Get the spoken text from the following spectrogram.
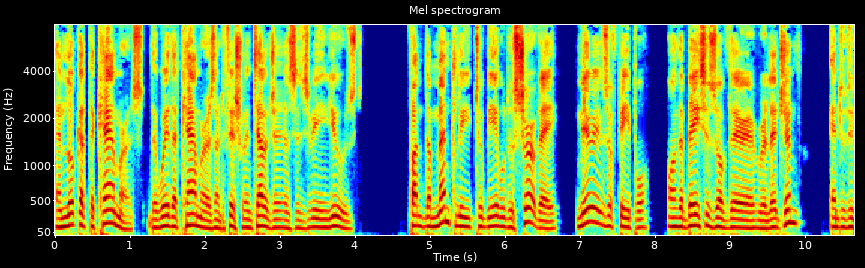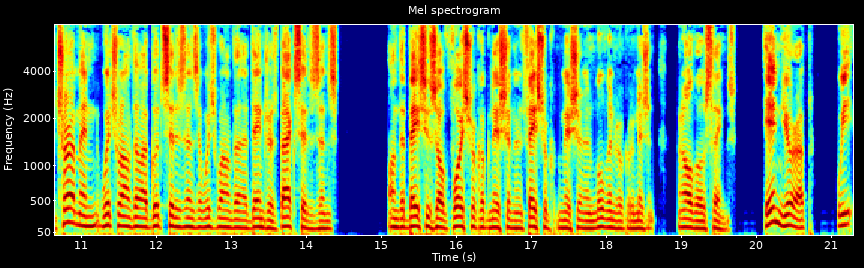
and look at the cameras, the way that cameras, and artificial intelligence is being used fundamentally to be able to survey millions of people on the basis of their religion, and to determine which one of them are good citizens and which one of them are dangerous back citizens on the basis of voice recognition and face recognition and movement recognition and all those things. In Europe, we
